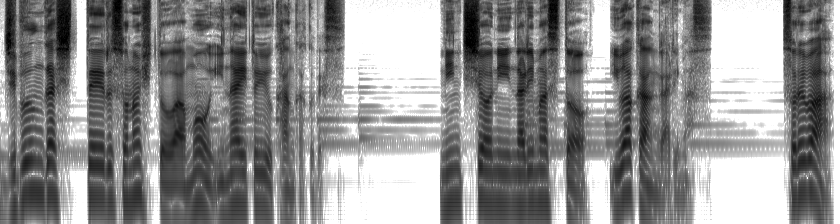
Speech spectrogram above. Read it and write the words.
自分が知っているその人はもういないという感覚です。認知症になりますと違和感があります。それは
